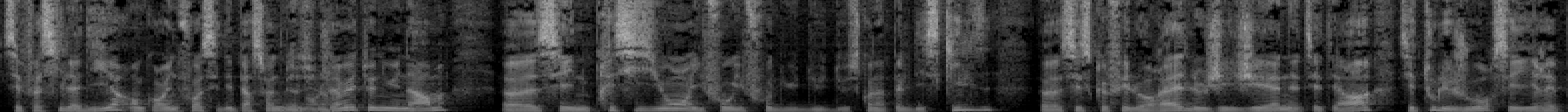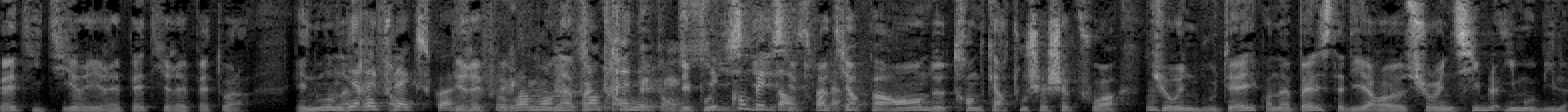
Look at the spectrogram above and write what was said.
C'est facile à dire. Encore une fois, c'est des personnes qui n'ont jamais tenu une arme. Euh, c'est une précision. Il faut, il faut du, de ce qu'on appelle des skills. Euh, c'est ce que fait le RAID, le GIGN, etc. C'est tous les jours. C'est il répète, il tire, il répète, il répète. Voilà. Et nous, on a des réflexes, quoi. Des réflexes. Faut vraiment s'entraîner. Les policiers, c'est trois tirs par an de 30 cartouches à chaque fois mm. sur une bouteille qu'on appelle, c'est-à-dire euh, sur une cible immobile.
